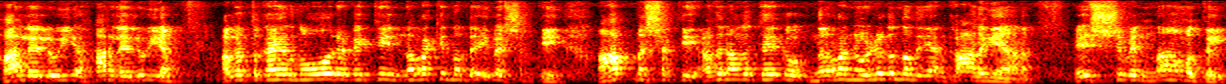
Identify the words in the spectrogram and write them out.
ഹാലലൂയ ഹാലലൂയ അകത്ത് കയറുന്ന ഓരോ വ്യക്തിയും നിറയ്ക്കുന്ന ദൈവശക്തി ആത്മശക്തി അതിനകത്തേക്ക് നിറഞ്ഞൊഴുകുന്നത് ഞാൻ കാണുകയാണ്. യേശുവിൻ നാമത്തിൽ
